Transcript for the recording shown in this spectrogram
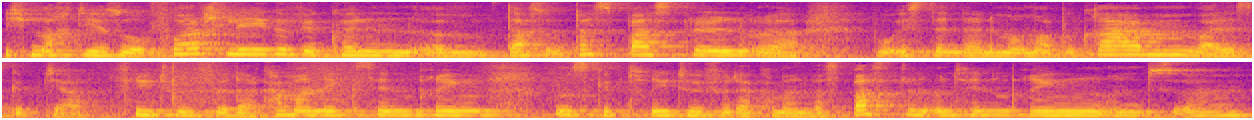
ich mache dir so Vorschläge, wir können ähm, das und das basteln oder wo ist denn deine Mama begraben, weil es gibt ja Friedhöfe, da kann man nichts hinbringen und es gibt Friedhöfe, da kann man was basteln und hinbringen und ähm,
